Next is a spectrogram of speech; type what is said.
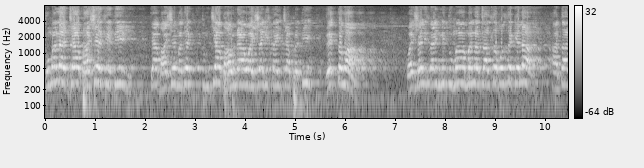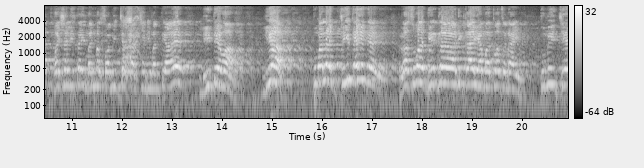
तुम्हाला ज्या भाषेत येतील त्या भाषेमध्ये तुमच्या भावना वैशालीताईच्या प्रती व्यक्त व्हा. वैशालीताईंनी तुम्हा आम्हाला चालतं बोलतं केला. आता वैशालीताई मनमत स्वामींच्या साक्षीने म्हणते आहे. लिहिते वा लिहा. तुम्हाला जी काही येते रस्व दीर्घ आणि काय या महत्वाचं नाही. तुम्ही जे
